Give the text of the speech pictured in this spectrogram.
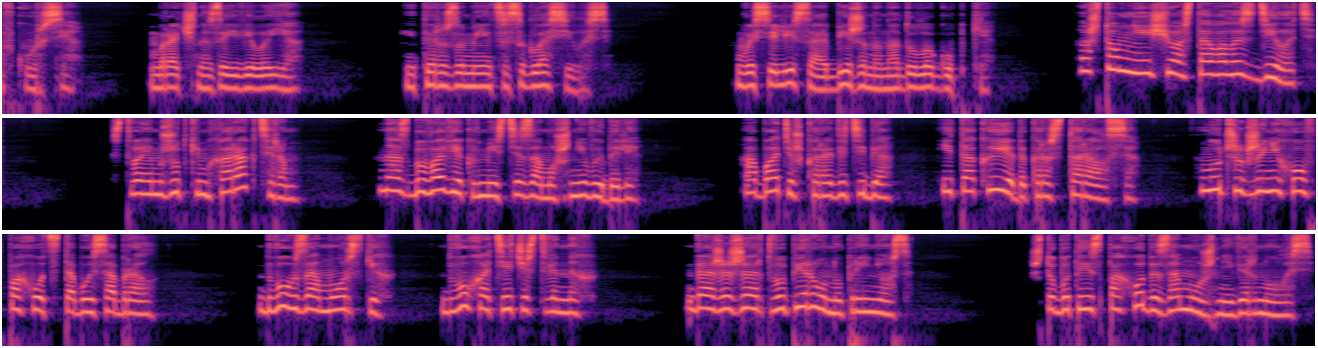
в курсе», — мрачно заявила я. «И ты, разумеется, согласилась». Василиса обиженно надула губки. «А что мне еще оставалось делать? С твоим жутким характером нас бы вовек вместе замуж не выдали. А батюшка ради тебя и так и эдак расстарался. Лучших женихов в поход с тобой собрал. Двух заморских, двух отечественных. Даже жертву Перуну принес, чтобы ты из похода замужней вернулась.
